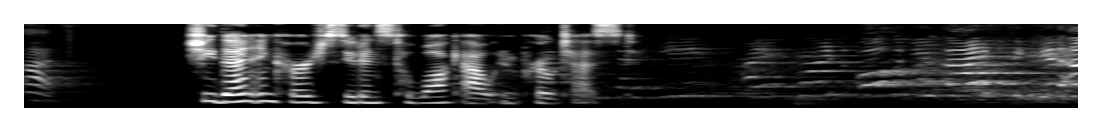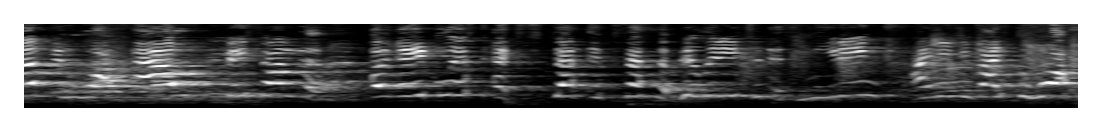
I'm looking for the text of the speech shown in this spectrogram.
us. She then encouraged students to walk out and protest. I encourage all of you guys to get up and walk out based on the ableist accessibility to this meeting. I need you guys to walk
